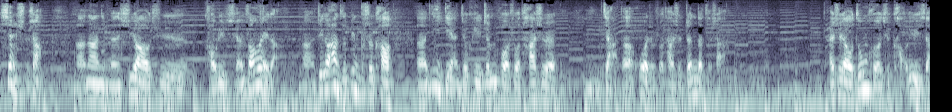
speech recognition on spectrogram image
现实上。啊，那你们需要去考虑全方位的啊。这个案子并不是靠呃一点就可以侦破，说他是嗯假的，或者说他是真的自杀，还是要综合去考虑一下。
